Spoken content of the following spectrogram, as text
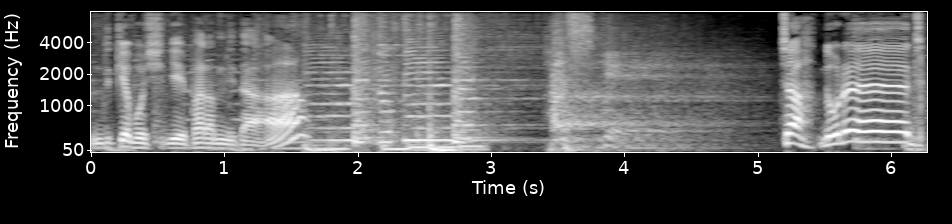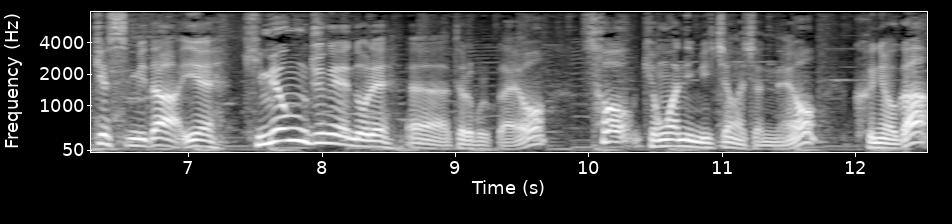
느껴보시기 바랍니다. 자, 노래 듣겠습니다. 예, 김영중의 노래 에, 들어볼까요? 서경화님이 시청하셨네요. 그녀가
